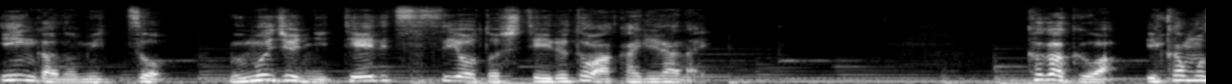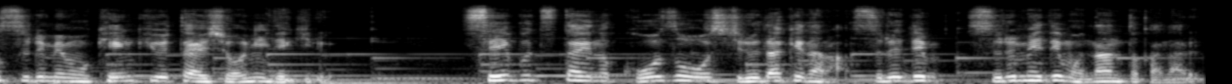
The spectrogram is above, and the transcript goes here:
因果の3つを無矛盾に定立させようとしているとは限らない。科学はイカもスルメも研究対象にできる。生物体の構造を知るだけならスルでスルメでもなんとかなる。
